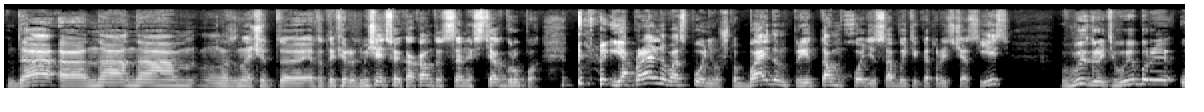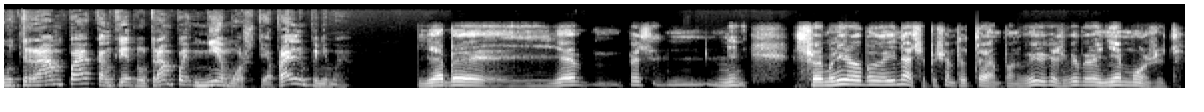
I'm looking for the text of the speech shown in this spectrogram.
да, а, на, на значит, этот эфир размещать в своих аккаунтах в социальных сетях, группах. Я правильно вас понял, что Байден при том ходе событий, которые сейчас есть, выиграть выборы у Трампа, конкретно у Трампа, не может. Я правильно понимаю? Я бы, я не, сформулировал бы иначе, причем тут Трамп, он выиграть выборы не может.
